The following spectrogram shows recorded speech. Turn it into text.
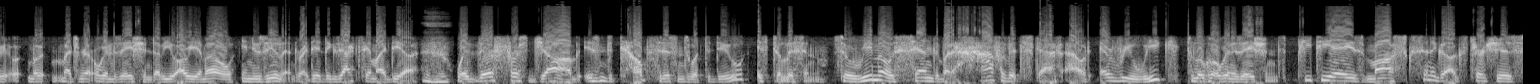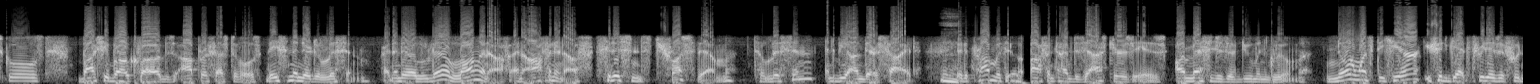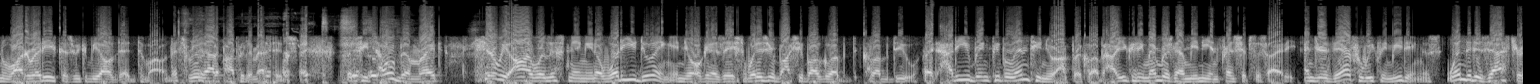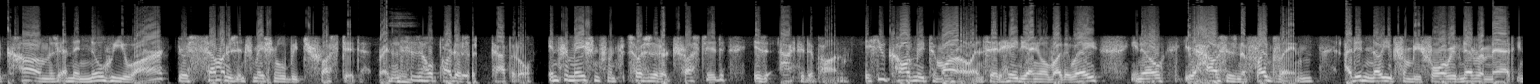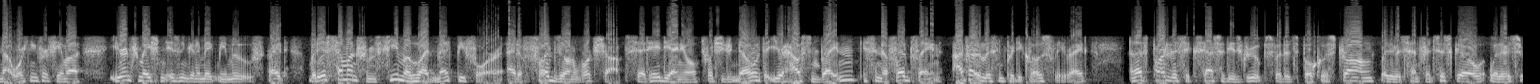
Management Organization, WREMO, in New Zealand, right? They had the exact same idea, mm-hmm. where their first job isn't to tell citizens what to do, it's to listen. So WREMO sends about half of its staff out every week to local organizations, PTAs, mosques, synagogues, churches, schools, bocce ball clubs, opera festivals. They send them there to listen, right? And they're there long enough and often enough, citizens trust them to listen and to be on their side. Mm. The problem with oftentimes disasters is our messages of doom and gloom. No one wants to hear you should get three days of food and water ready because we could be all dead tomorrow. That's really not a popular message. right. But if you told them, right, here we are, we're listening, you know, what are you doing in your organization? What does your bocce ball club, club do? Right? How do you bring people into your opera club? How are you getting members in Armenian Friendship Society? And you're there for weekly meetings. When the disaster comes and they know who you are, you're someone whose information will be trusted, right? And this is a whole part of capital. Information from sources that are trusted is acted upon. If you called me tomorrow and said, hey, Daniel, by the way, you know, your house is in a floodplain, I didn't know you from before, we've never met, you're not working for FEMA, your information isn't going to make me move, right? But if someone from FEMA who I'd met before at a flood zone workshop said, hey, Daniel, I want you to know that your house in Brighton is in a floodplain, I'd probably listen pretty closely, right? And that's part of the success of these groups, whether it's BOCO Strong, whether it's San Francisco, whether it's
